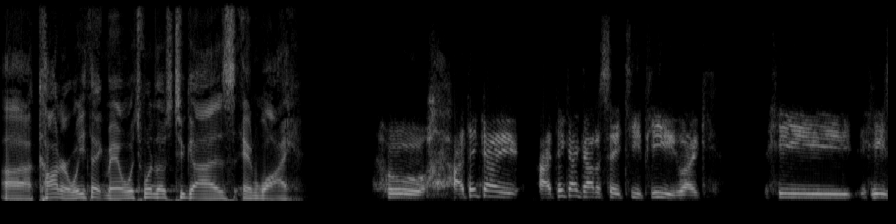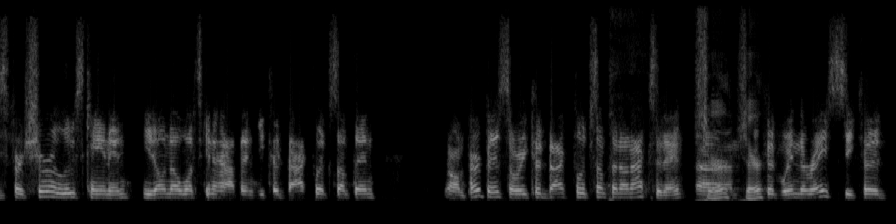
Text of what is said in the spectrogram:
Uh, Connor, what do you think, man? Which one of those two guys and why? Ooh, I think I I think I got to say TP. Like he he's for sure a loose cannon. You don't know what's going to happen. He could backflip something on purpose, or he could backflip something on accident. Sure, sure. He could win the race. He could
